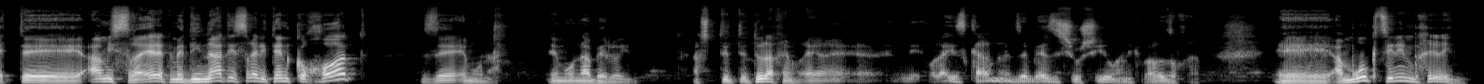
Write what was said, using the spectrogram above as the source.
את uh, עם ישראל, את מדינת ישראל, ייתן כוחות, זה אמונה, אמונה באלוהים. אז תדעו לכם, אה, אה, אולי הזכרנו את זה באיזשהו שיעור, אני כבר לא זוכר. אמרו קצינים בכירים,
